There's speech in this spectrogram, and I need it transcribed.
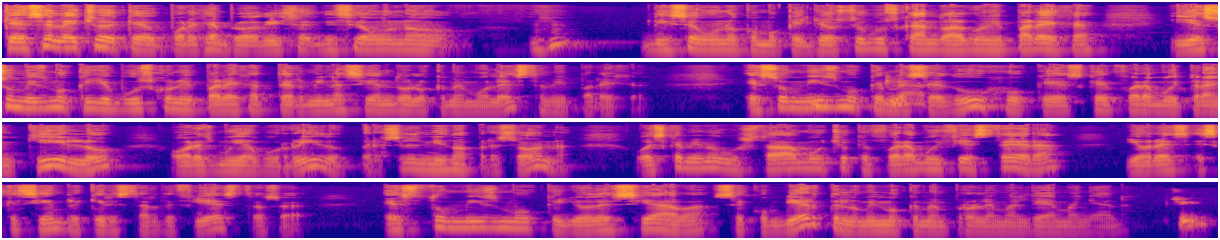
Que es el hecho de que, por ejemplo, dice, dice uno, dice uno como que yo estoy buscando algo en mi pareja y eso mismo que yo busco en mi pareja termina siendo lo que me molesta en mi pareja. Eso mismo que me sedujo, que es que fuera muy tranquilo, ahora es muy aburrido, pero es la misma persona. O es que a mí me gustaba mucho que fuera muy fiestera y ahora es, es que siempre quiere estar de fiesta. O sea, esto mismo que yo deseaba se convierte en lo mismo que me problema el día de mañana. Sí.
